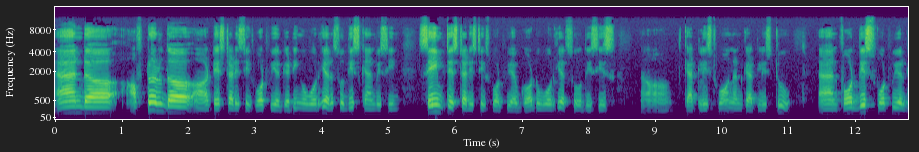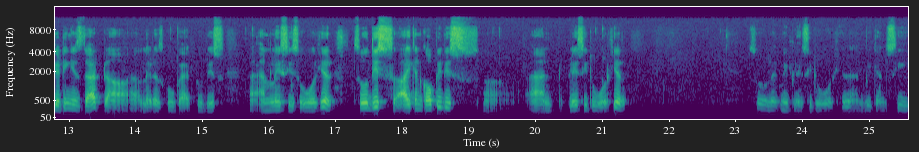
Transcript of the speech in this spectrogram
and uh, after the uh, test statistics what we are getting over here. So, this can be seen same test statistics what we have got over here. So, this is uh, catalyst 1 and catalyst 2 and for this what we are getting is that uh, let us go back to this analysis over here. So, this I can copy this uh, and place it over here so, let me place it over here and we can see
